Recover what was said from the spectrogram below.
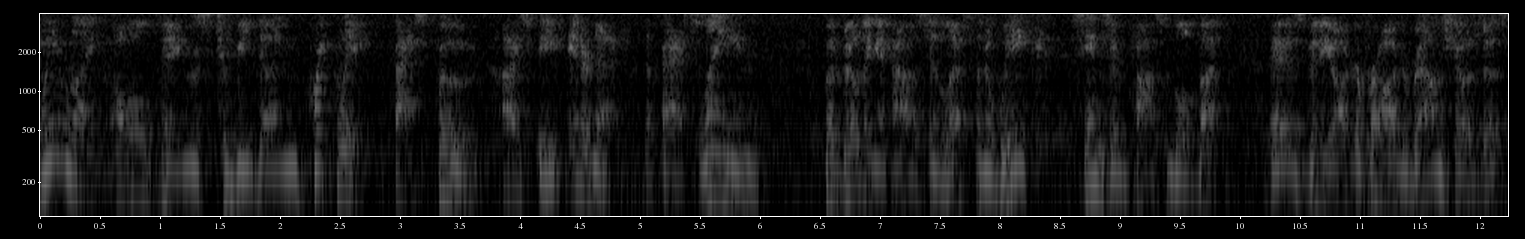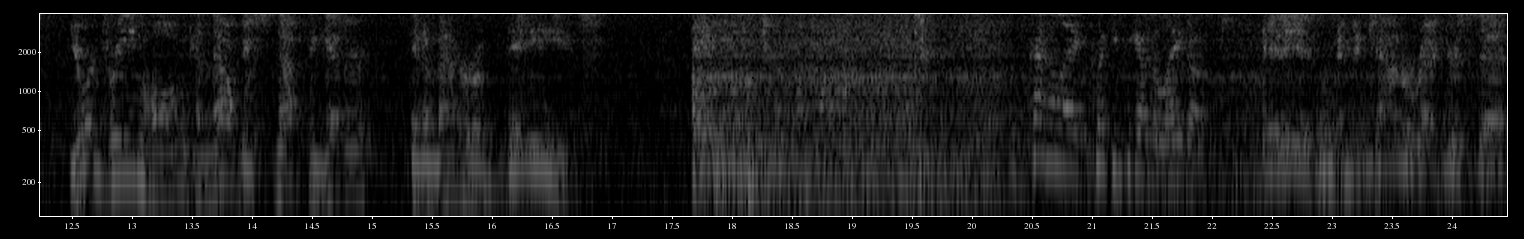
We like all things to be done quickly. Fast food, high-speed internet, the fast lane. But building a house in less than a week seems impossible. But as videographer Audra Brown shows us, your dream home can now be snapped together in a matter of days. It's kind of like clicking together Lego. It is a Meccano Erector set.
